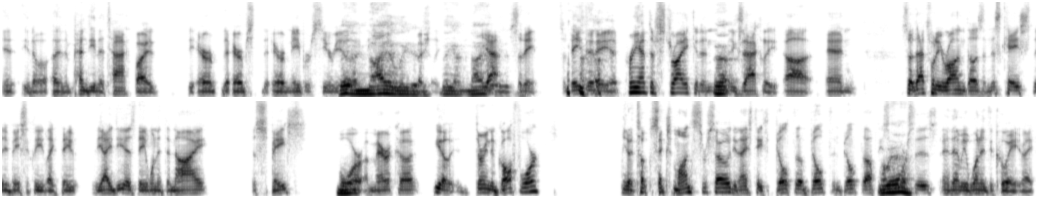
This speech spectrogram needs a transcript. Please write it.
an, you know an impending attack by the Arab, the Arabs, the Arab neighbors, Syria. They annihilated. Especially. They annihilated. Yeah. So they so they did a, a preemptive strike, and, yeah. exactly, uh, and so that's what Iran does in this case. They basically like they the idea is they want to deny the space for mm-hmm. America. You know, during the Gulf War, you know, it took six months or so. The United States built up, built and built up these oh, yeah. forces, and then we went into Kuwait, right?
